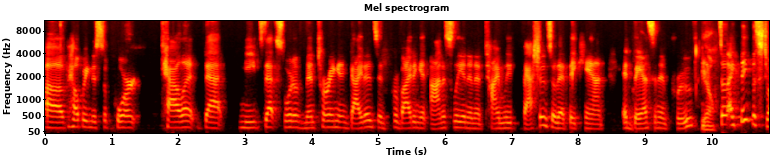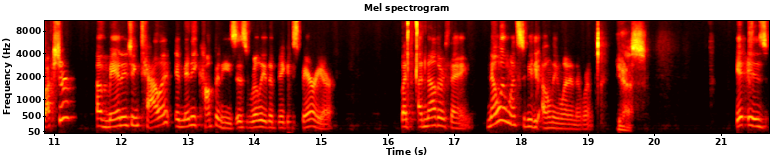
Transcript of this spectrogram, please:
Of helping to support talent that needs that sort of mentoring and guidance and providing it honestly and in a timely fashion so that they can advance and improve. Yeah. So I think the structure of managing talent in many companies is really the biggest barrier. But another thing, no one wants to be the only one in the room. Yes. It is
